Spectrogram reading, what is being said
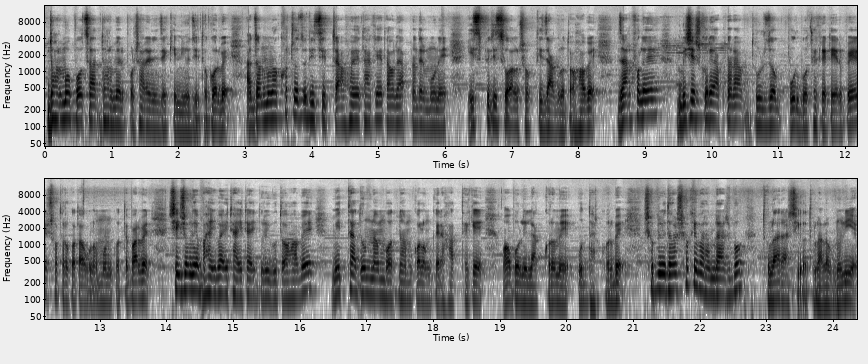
ধর্ম প্রচার, ধর্মের প্রসারে নিজেকে নিয়োজিত করবে। আর জন্ম নক্ষত্র যদি চিত্রা হয়ে থাকে, তাহলে আপনাদের মনে স্পিরিচুয়াল শক্তি জাগ্রত হবে। যার ফলে বিশেষ করে আপনারা দুর্যোগ পূর্ব থেকে টের পেয়ে সতর্কতা অবলম্বন করতে পারবেন। সেই সঙ্গে ভাই ভাই ঠাই ঠাই দূরীভূত হবে, মিথ্যা, দুর্নাম, বদনাম কলঙ্কের হাত থেকে অবলীলাক্রমে উদ্ধার করবে। সুপ্রিয় দর্শক, এবার আমরা আসব তুলা রাশি ও তুলা লগ্ন নিয়ে।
